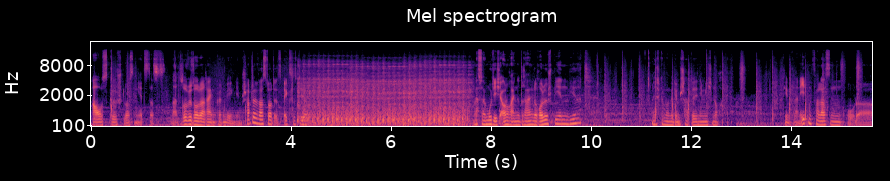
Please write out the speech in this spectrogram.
Ausgeschlossen jetzt, dass wir sowieso da rein können wegen dem Shuttle, was dort existiert. Was vermutlich auch noch eine tragende Rolle spielen wird. Vielleicht kann man mit dem Shuttle nämlich noch den Planeten verlassen oder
